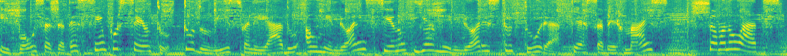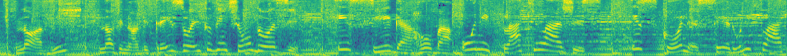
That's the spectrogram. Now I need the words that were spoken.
e bolsa de até 100%. Tudo isso aliado ao melhor ensino e à melhor estrutura. Quer saber mais? Chama no WhatsApp 999382112 e siga arroba Uniplac Lages. Escolha ser Uniplac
